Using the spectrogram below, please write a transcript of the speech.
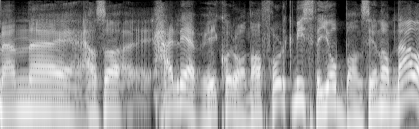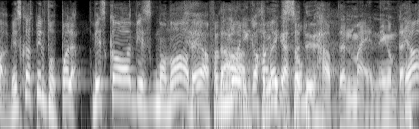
Men eh, altså, her lever vi i korona. Folk mister jobbene sine. Nei da, vi skal spille fotball, ja. Vi, skal, vi må nå ha det, ja. For Det Norge har liksom du hadde en mening om ja.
